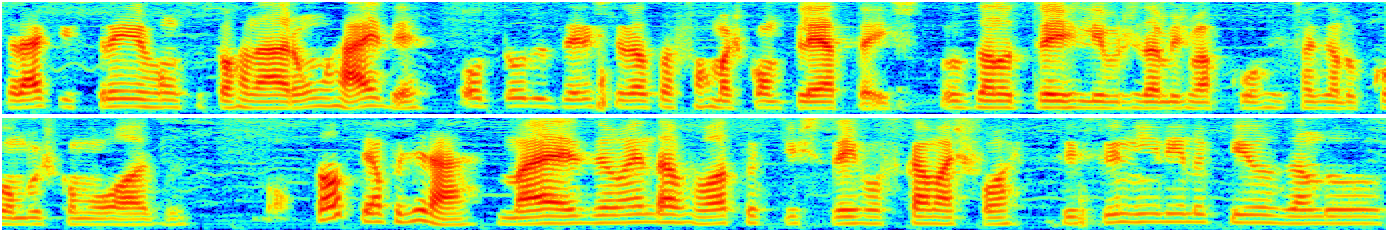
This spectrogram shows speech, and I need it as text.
Será que os três vão se tornar um Rider? Ou todos eles terão suas formas completas, usando três livros da mesma cor e fazendo combos como o Ozo? Bom, só o tempo dirá, mas eu ainda voto que os três vão ficar mais fortes se se unirem do que usando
